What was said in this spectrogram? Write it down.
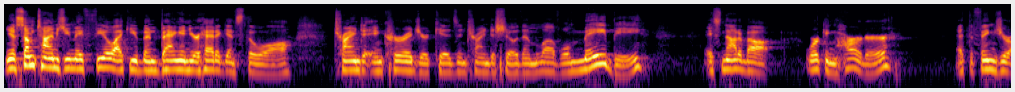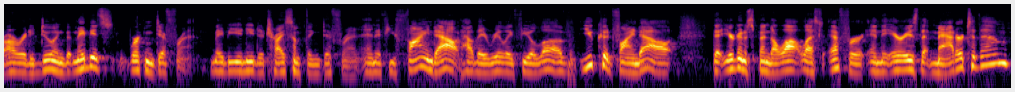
You know, sometimes you may feel like you've been banging your head against the wall, trying to encourage your kids and trying to show them love. Well, maybe it's not about working harder at the things you're already doing, but maybe it's working different. Maybe you need to try something different. And if you find out how they really feel love, you could find out that you're going to spend a lot less effort in the areas that matter to them,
